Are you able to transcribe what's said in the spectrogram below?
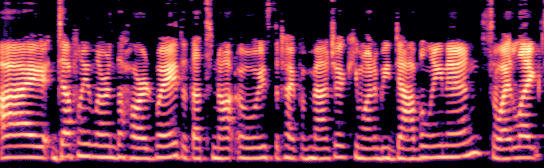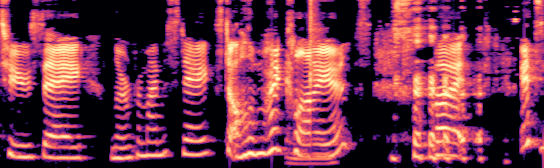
I definitely learned the hard way that that's not always the type of magic you want to be dabbling in. So I like to say, learn from my mistakes to all of my clients. but it's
